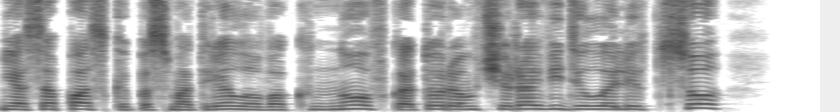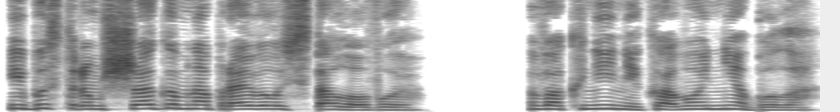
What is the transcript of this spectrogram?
Я с опаской посмотрела в окно, в котором вчера видела лицо, и быстрым шагом направилась в столовую. В окне никого не было,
